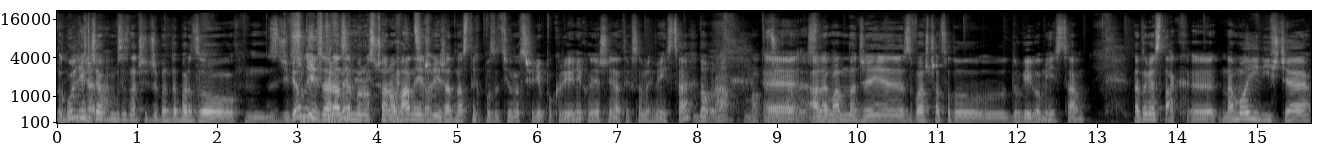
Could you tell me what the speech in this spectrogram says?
Ogólnie Jedziemy. chciałbym zaznaczyć, że będę bardzo mm, zdziwiony i zarazem rozczarowany, jeżeli żadna z tych pozycji u nas się nie pokryje. Niekoniecznie na tych samych miejscach. Dobra, no to ciekawe E, ale mam nadzieję, zwłaszcza co do e, drugiego miejsca. Natomiast tak, e, na mojej liście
